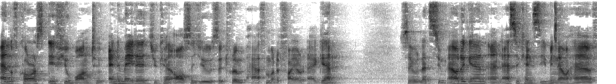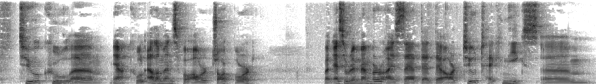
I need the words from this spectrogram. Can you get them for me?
And of course, if you want to animate it, you can also use the trim path modifier again. So let's zoom out again. And as you can see, we now have two cool, um, yeah, cool elements for our chalkboard. But as you remember, I said that there are two techniques um,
